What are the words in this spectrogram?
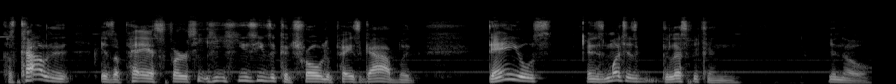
because Collin is a pass first. He, he he's he's a control the pace guy, but Daniels, and as much as Gillespie can, you know,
